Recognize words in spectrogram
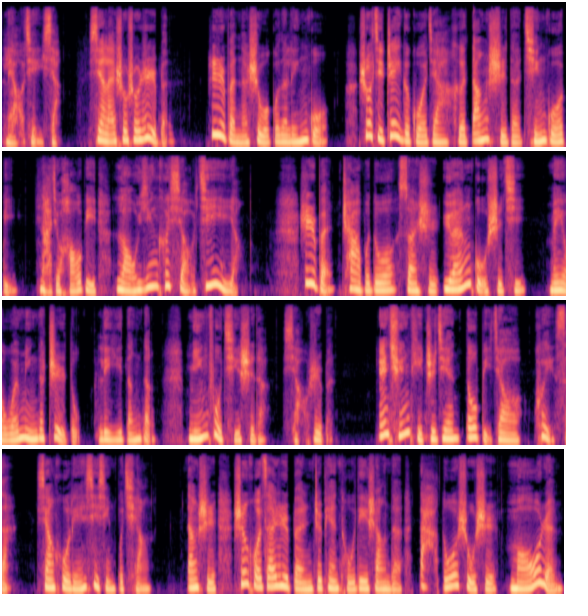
了解一下。先来说说日本，日本呢是我国的邻国。说起这个国家和当时的秦国比，那就好比老鹰和小鸡一样。日本差不多算是远古时期没有文明的制度、礼仪等等，名副其实的小日本，连群体之间都比较溃散，相互联系性不强。当时生活在日本这片土地上的大多数是毛人，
